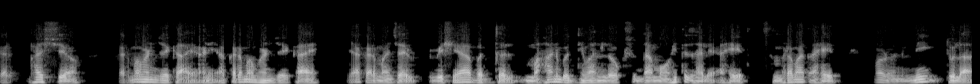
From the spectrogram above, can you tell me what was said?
कर भाष्य कर्म म्हणजे काय आणि अकर्म म्हणजे काय? या कर्माच्या विषयाबद्दल महान बुद्धिमान लोक सुद्धा मोहित झाले आहेत संभ्रमात आहेत. म्हणून मी तुला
